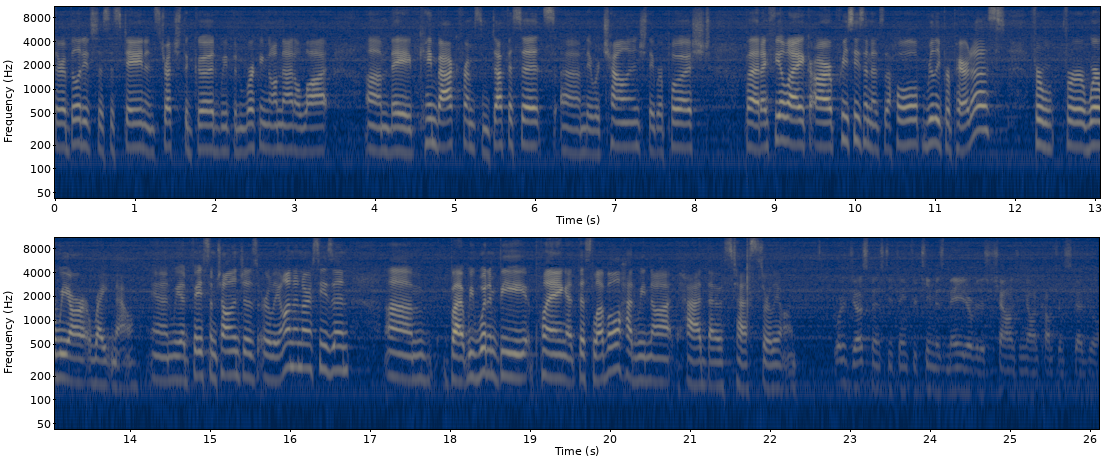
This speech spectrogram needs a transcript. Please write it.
Their ability to sustain and stretch the good. We've been working on that a lot. Um, they came back from some deficits. Um, they were challenged. They were pushed. But I feel like our preseason as a whole really prepared us for, for where we are right now. And we had faced some challenges early on in our season. Um, but we wouldn't be playing at this level had we not had those tests early on. What adjustments do you think your team has made over this challenging non-conference schedule?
